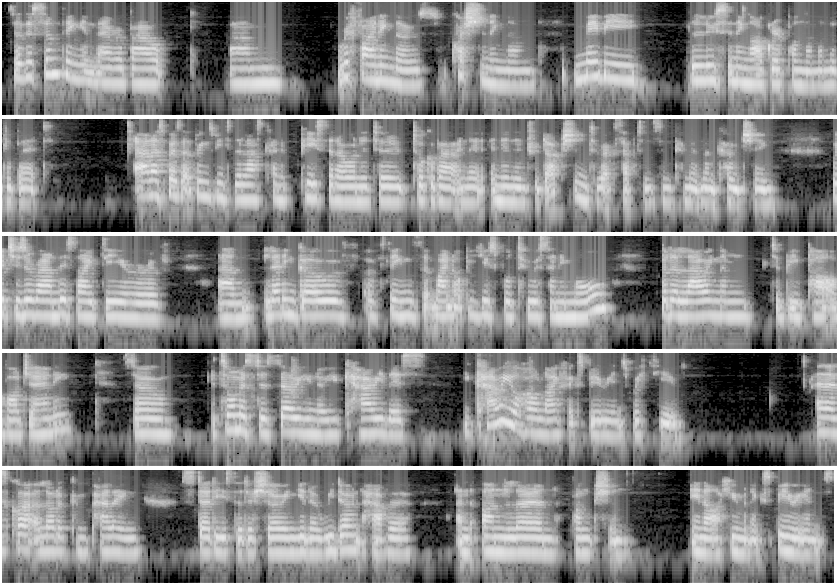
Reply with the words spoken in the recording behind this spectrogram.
So there's something in there about um, refining those, questioning them, maybe loosening our grip on them a little bit. And I suppose that brings me to the last kind of piece that I wanted to talk about in, a, in an introduction to acceptance and commitment coaching, which is around this idea of um, letting go of, of things that might not be useful to us anymore but allowing them to be part of our journey. So it's almost as though, you know, you carry this, you carry your whole life experience with you. And there's quite a lot of compelling studies that are showing, you know, we don't have a an unlearn function in our human experience.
